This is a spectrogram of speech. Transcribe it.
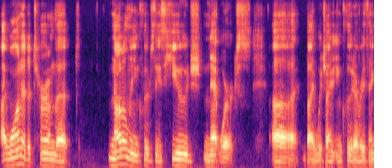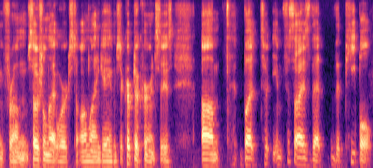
I wanted a term that not only includes these huge networks, uh, by which I include everything from social networks to online games to cryptocurrencies, um, but to emphasize that the people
